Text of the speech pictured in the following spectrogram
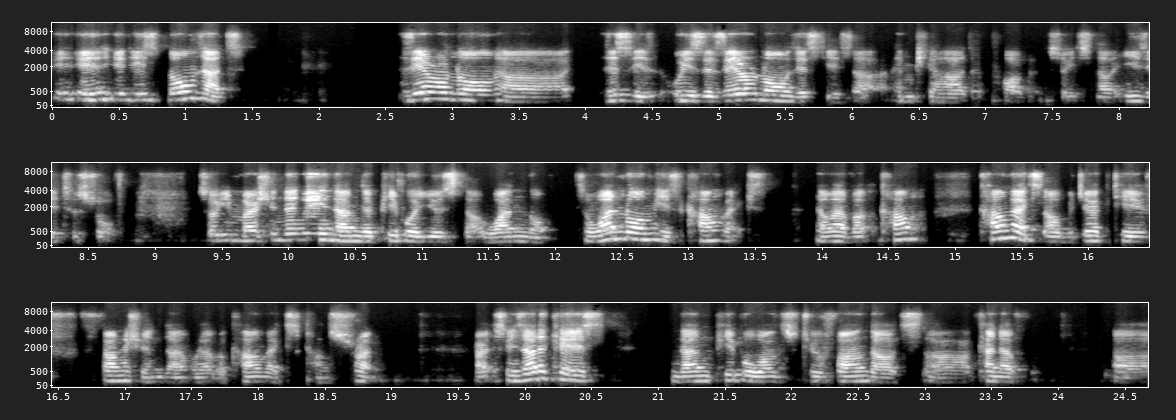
it, it is known that zero norm, uh, this is with the zero norm, this is an NP-hard problem. So it's not easy to solve. So in machine learning, then the people use the one norm. So one norm is convex. Now we have a con convex objective function, then we have a convex constraint. Right. So in that case, then people want to find out uh, kind of uh,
